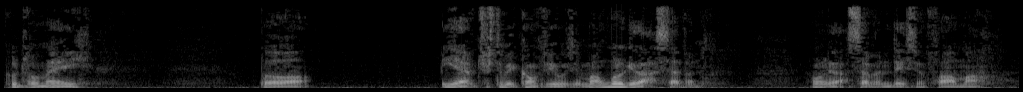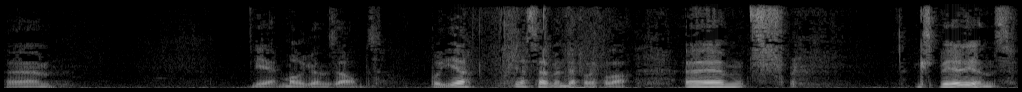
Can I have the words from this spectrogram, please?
good for me. But yeah, just a bit confusing. But I'm going to give that seven. I'm going to give that seven. Decent format. Um, yeah, Mulligan's helped. But yeah, yeah, seven definitely for that. Um, experience.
